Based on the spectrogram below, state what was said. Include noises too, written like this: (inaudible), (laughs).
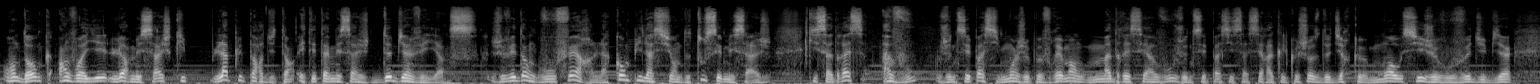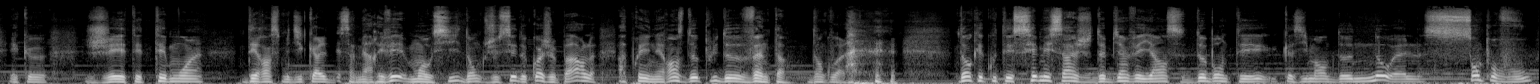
ont donc envoyé leur message qui, la plupart du temps, était un message de bienveillance. Je vais donc vous faire la compilation de tous ces messages qui s'adressent à vous. Je ne sais pas si moi je peux vraiment m'adresser à vous, je ne sais pas si ça sert à quelque chose de dire que moi aussi je vous veux du bien et que j'ai été témoin d'errance médicale. Ça m'est arrivé moi aussi, donc je sais de quoi je parle après une errance de plus de 20 ans. Donc voilà. (laughs) Donc écoutez, ces messages de bienveillance, de bonté, quasiment de Noël sont pour vous.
